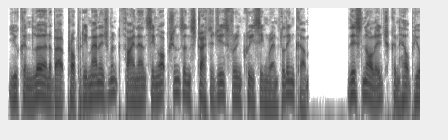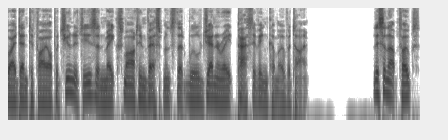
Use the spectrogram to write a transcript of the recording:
You can learn about property management, financing options, and strategies for increasing rental income. This knowledge can help you identify opportunities and make smart investments that will generate passive income over time. Listen up, folks.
